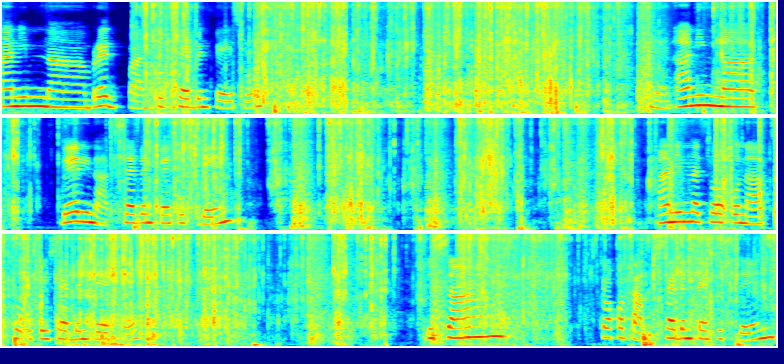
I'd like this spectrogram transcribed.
Anim na bread pan, 7 pesos. Ayan, anim na berry nut, 7 pesos din. Anim na choco nuts, so ito'y 7 pesos. Isang Choco Top, 7 pesos din.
